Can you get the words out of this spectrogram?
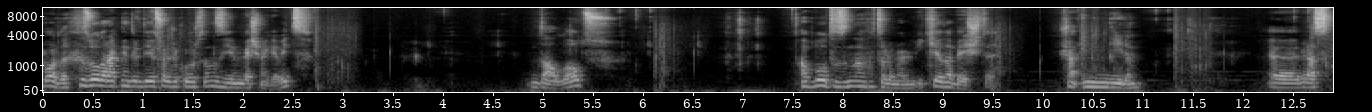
bu arada hız olarak nedir diye soracak olursanız 25 megabit. Download. Upload hızını hatırlamıyorum. 2 ya da 5'ti. Şu an emin değilim. Ee, biraz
